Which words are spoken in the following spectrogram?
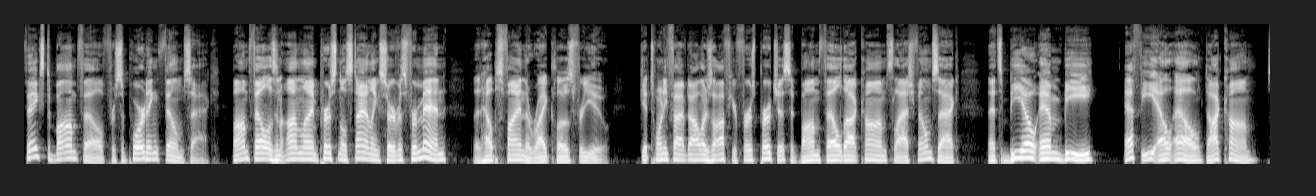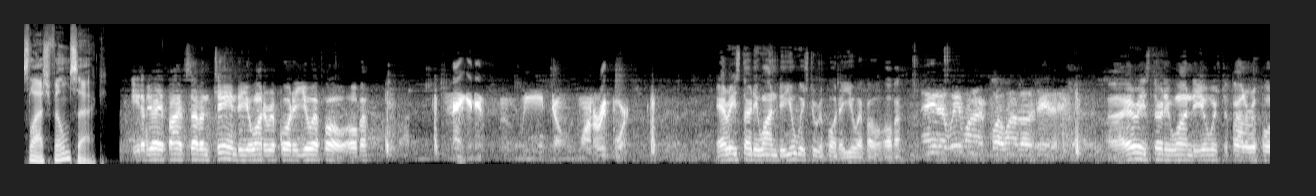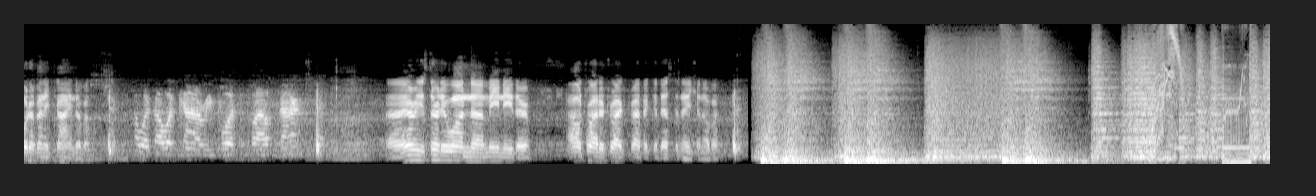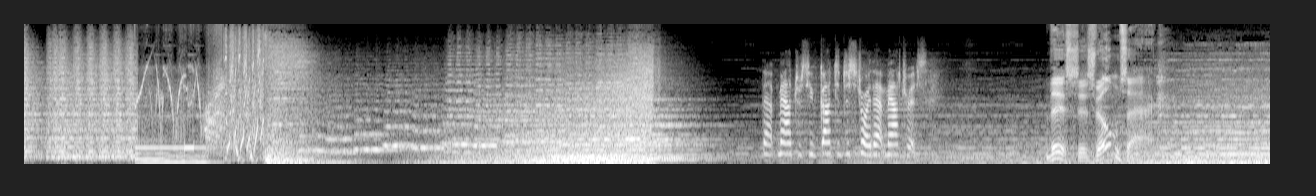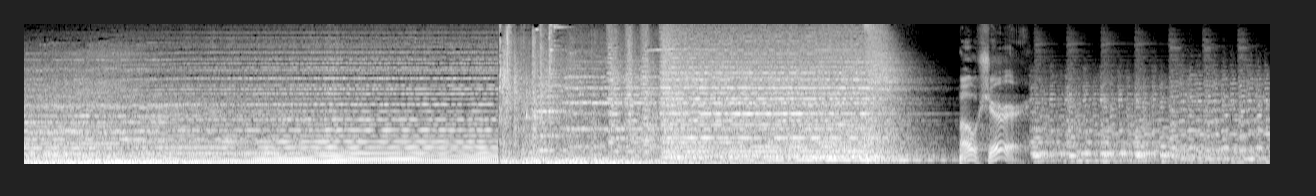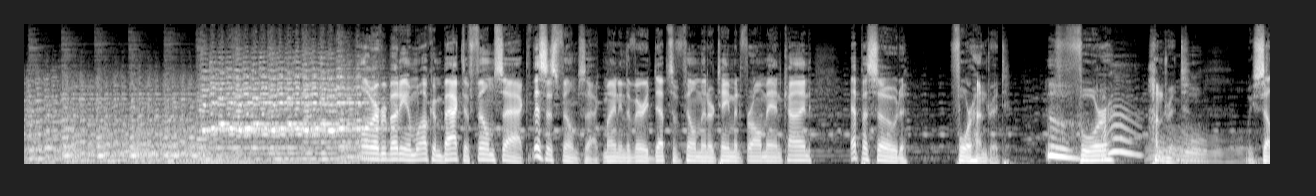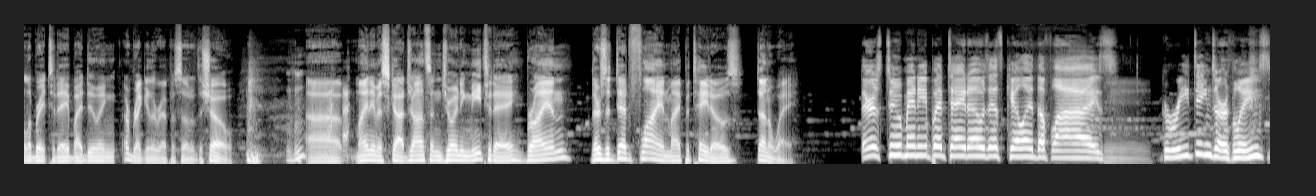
Thanks to Bombfell for supporting FilmSack. Bombfell is an online personal styling service for men that helps find the right clothes for you. Get $25 off your first purchase at bombfell.com slash filmsack. That's B-O-M-B-F-E-L-L dot com slash filmsack. TWA 517, do you want to report a UFO? Over. Negative. We don't want to report. Air East 31, do you wish to report a UFO? Over. Negative. We want to report one of those either. Uh, Air East 31, do you wish to file a report of any kind? of Over. I wouldn't know what kind of report to file, Center. Uh, Air East 31, uh, me neither. I'll try to track traffic to destination. Over. That mattress, you've got to destroy that mattress. This is Film Sack. Oh, sure. Hello, everybody, and welcome back to Film Sack. This is Film Sack, mining the very depths of film entertainment for all mankind. Episode 400. 400. We celebrate today by doing a regular episode of the show. Uh, my name is Scott Johnson. Joining me today, Brian. There's a dead fly in my potatoes. Dunaway. There's too many potatoes, it's killing the flies. Greetings, Earthlings.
